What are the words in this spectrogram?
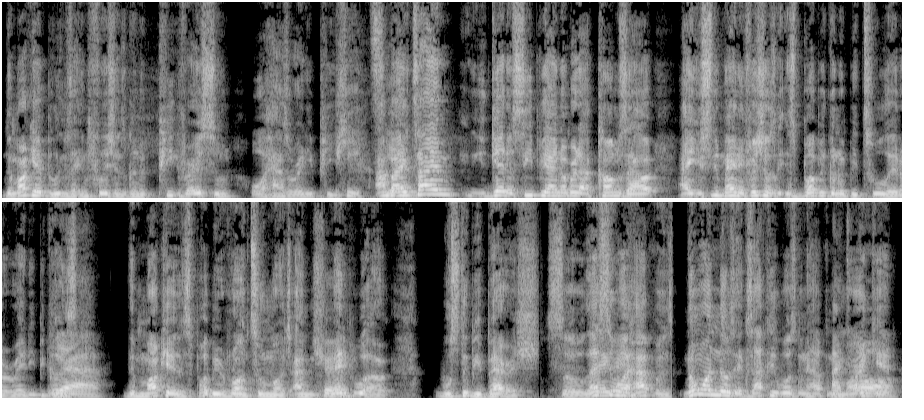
The market believes that inflation is going to peak very soon or has already peaked. Peaked, and by yeah. the time you get a CPI number that comes out and you see man, inflation is probably going to be too late already because Yeah. the market is probably run too much and Sure. many people are will still be bearish. So let's see what happens. No one knows exactly what's going to happen in the market, all.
